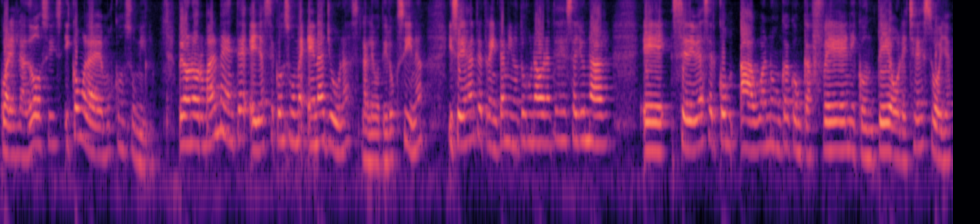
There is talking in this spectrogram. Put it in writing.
cuál es la dosis y cómo la debemos consumir. Pero normalmente ella se consume en ayunas, la levotiroxina, y se deja entre 30 minutos, una hora antes de desayunar. Eh, se debe hacer con agua, nunca con café, ni con té o leche de soya,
